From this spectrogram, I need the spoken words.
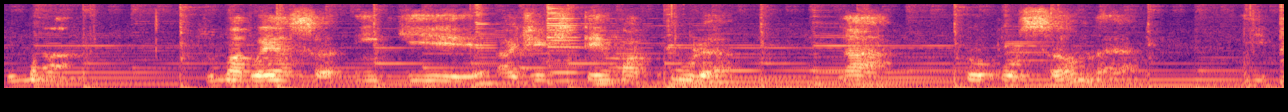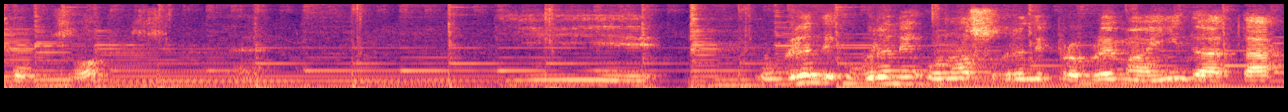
de uma de uma doença em que a gente tem uma cura na proporção, né? E poucos óbitos, né? E o grande, o grande, o nosso grande problema ainda está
